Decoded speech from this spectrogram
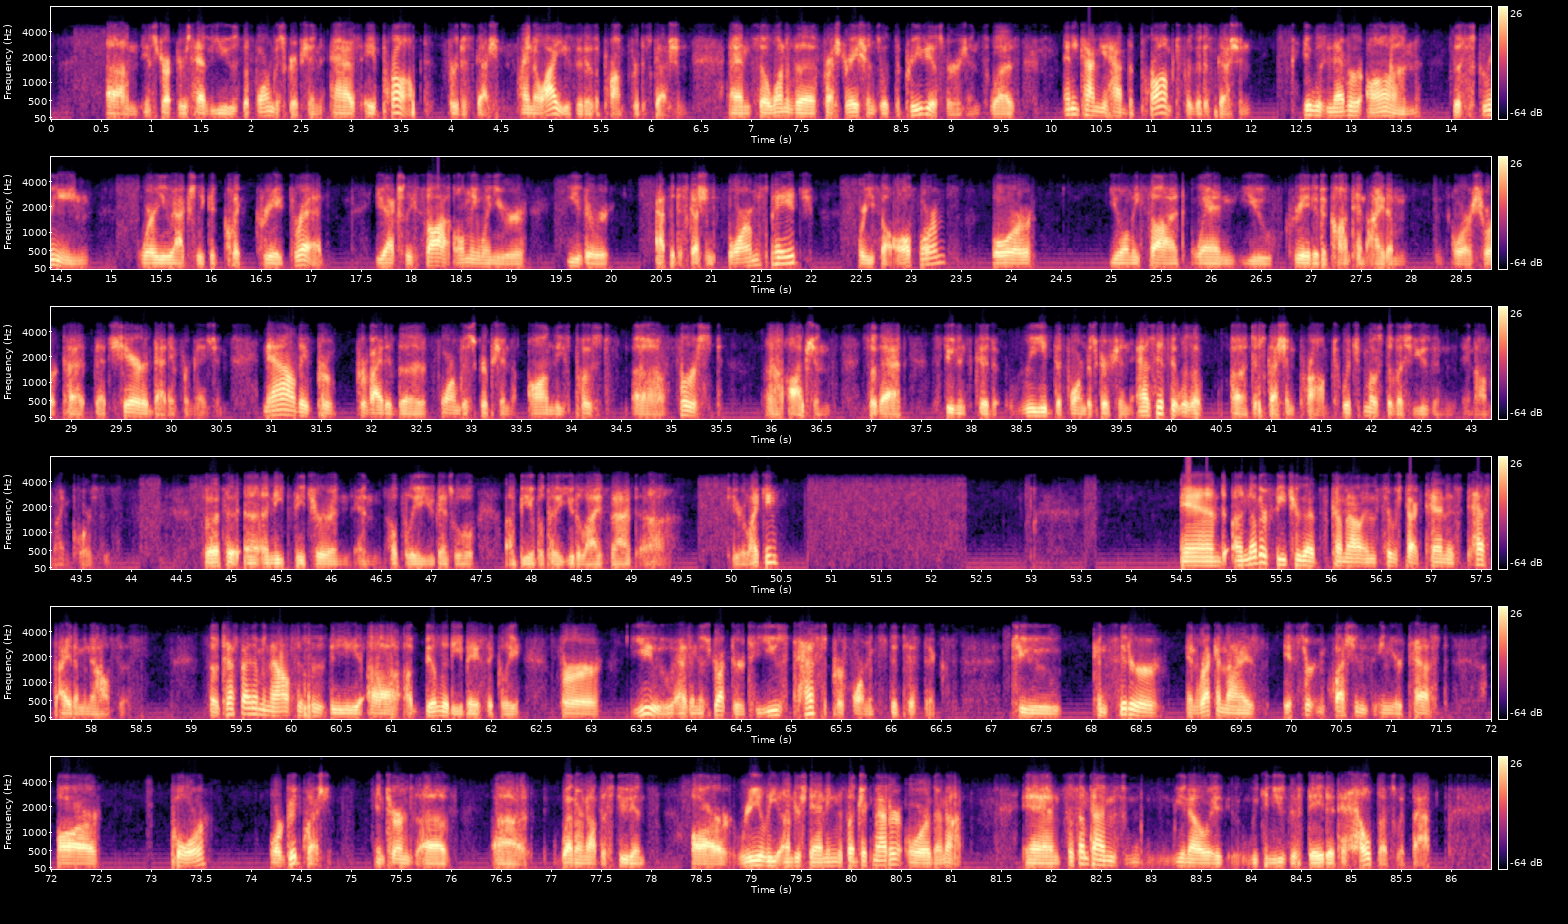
um, instructors have used the forum description as a prompt for discussion. I know I use it as a prompt for discussion. And so one of the frustrations with the previous versions was anytime you had the prompt for the discussion, it was never on the screen where you actually could click Create Thread. You actually saw it only when you were either at the discussion forums page, where you saw all forums, or you only saw it when you created a content item or a shortcut that shared that information. Now they've pro provided the forum description on these post uh, first uh, options so that students could read the forum description as if it was a, a discussion prompt, which most of us use in, in online courses. So that's a, a neat feature and, and, hopefully you guys will uh, be able to utilize that uh, to your liking. And another feature that's come out in Service Pack 10 is test item analysis. So test item analysis is the uh, ability basically for you as an instructor to use test performance statistics to consider and recognize if certain questions in your test are poor or good questions in terms of uh, whether or not the students are really understanding the subject matter or they're not. And so sometimes you know, it, we can use this data to help us with that.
